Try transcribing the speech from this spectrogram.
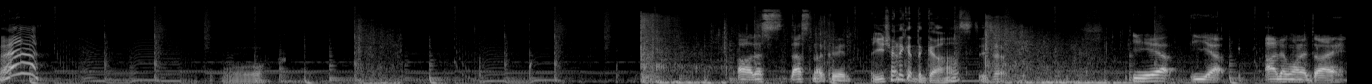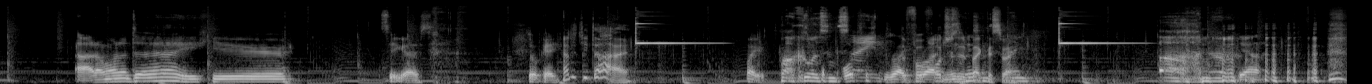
Ah! Oh. Oh, that's that's not good. Are you trying to get the ghast? Is that Yeah, yeah. I don't want to die. I don't want to die here. See you guys. It's okay. how did you die? Wait. Parkour is the fortress insane. is like The four right fortresses are back this way. Ah, no. Yeah.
